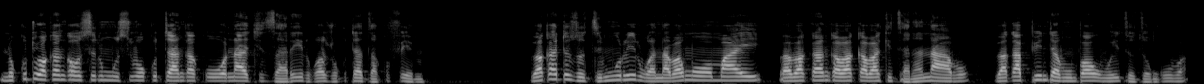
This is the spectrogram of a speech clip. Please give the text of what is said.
nokuti wakanga usiri musi wokutanga kuona achizarirwa zvokutadza kufema. Vakatozodzimurirwa navamwewo mai vavakanga vakavakidzana navo vakapinda mumba umu idzodzo nguva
